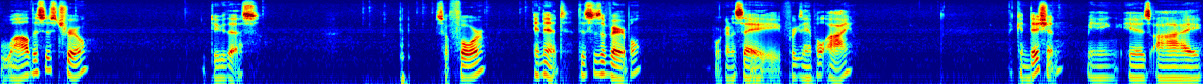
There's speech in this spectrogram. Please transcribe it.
While this is true, do this. So for init, this is a variable. We're going to say, for example, i. The condition, meaning is i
